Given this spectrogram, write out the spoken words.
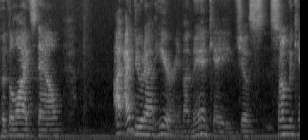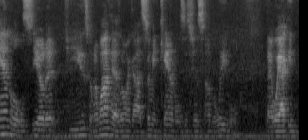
Put the lights down. I, I do it out here in my man cave. Just some of the candles, you know, that you use. When my wife has, oh my God, so many candles. It's just unbelievable. That way I can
